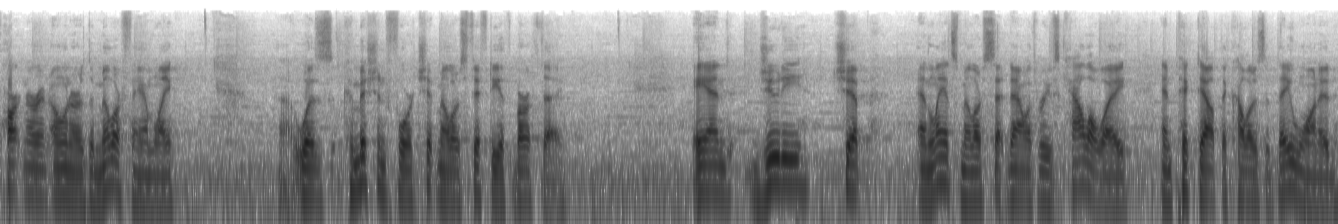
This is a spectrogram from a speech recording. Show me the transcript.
partner and owner, the Miller family, uh, was commissioned for Chip Miller's 50th birthday. And Judy, Chip, and Lance Miller sat down with Reeves Callaway and picked out the colors that they wanted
